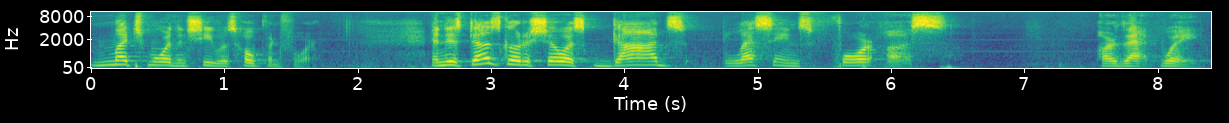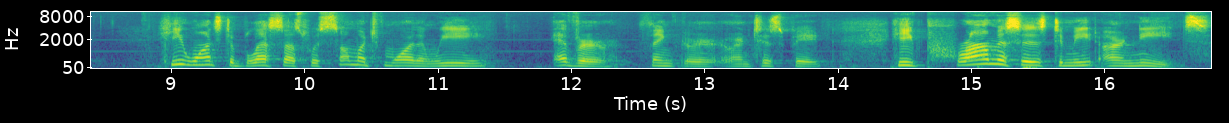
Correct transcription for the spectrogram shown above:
much more than she was hoping for. And this does go to show us God's blessings for us are that way. He wants to bless us with so much more than we ever think or, or anticipate. He promises to meet our needs.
